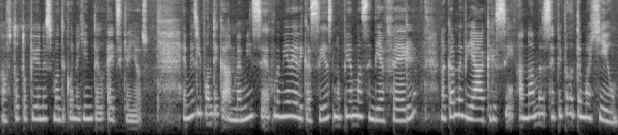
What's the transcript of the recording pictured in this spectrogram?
Αυτό το οποίο είναι σημαντικό να γίνεται έτσι κι αλλιώς. Εμείς λοιπόν τι κάνουμε, εμείς έχουμε μια διαδικασία στην οποία μας ενδιαφέρει να κάνουμε διάκριση ανάμεσα σε επίπεδο τεμαχίου.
